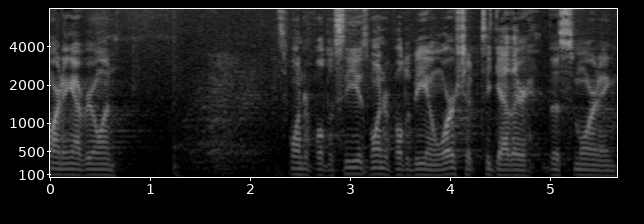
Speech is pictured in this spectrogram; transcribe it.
Morning, everyone. It's wonderful to see you. It's wonderful to be in worship together this morning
